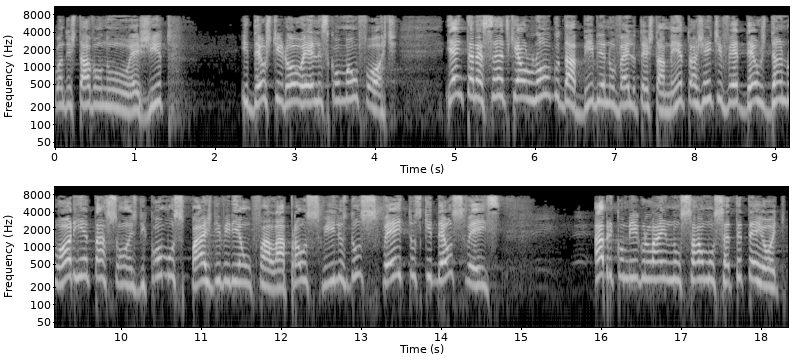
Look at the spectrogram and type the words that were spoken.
quando estavam no Egito e Deus tirou eles com mão forte. E é interessante que ao longo da Bíblia, no Velho Testamento, a gente vê Deus dando orientações de como os pais deveriam falar para os filhos dos feitos que Deus fez. Abre comigo lá no Salmo 78,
